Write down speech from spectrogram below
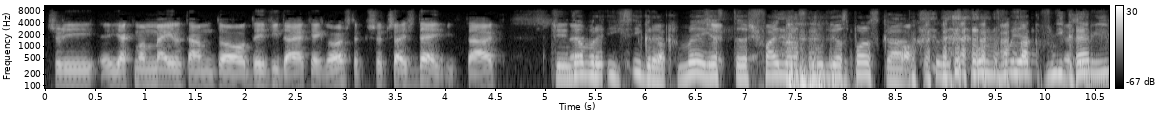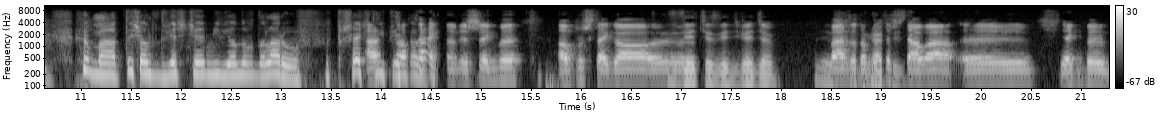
Czyli jak mam mail tam do Davida jakiegoś, to piszę cześć David, tak? Dzień Nie. dobry XY, my jesteś fajna studio z Polska. Mój wujek w Nigerii ma 1200 milionów dolarów. A, Prześlij no pieniądze. tak, no wiesz, jakby a oprócz tego e, Zdjęcie z niedźwiedziem. bardzo dobrze też działa, jakby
